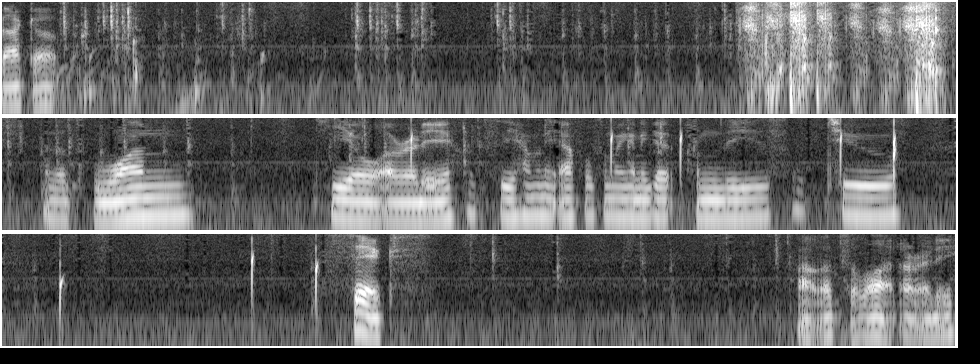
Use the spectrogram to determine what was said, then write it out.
back up. And that's one heal already. Let's see, how many apples am I going to get from these? Two... Six. Wow, that's a lot already.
